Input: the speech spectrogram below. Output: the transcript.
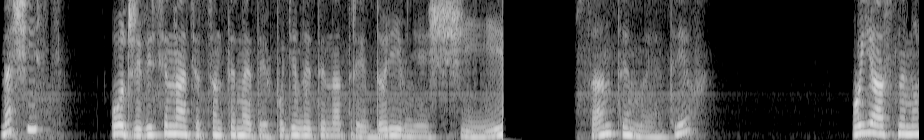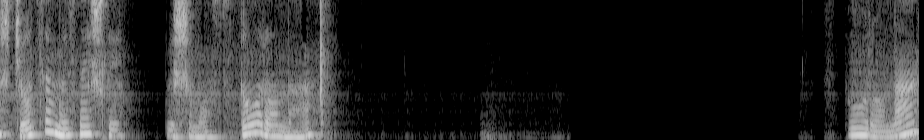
На 6. Отже, 18 сантиметрів поділити на 3 дорівнює 6 сантиметрів. Пояснимо, що це ми знайшли. Пишемо сторона. Сторона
